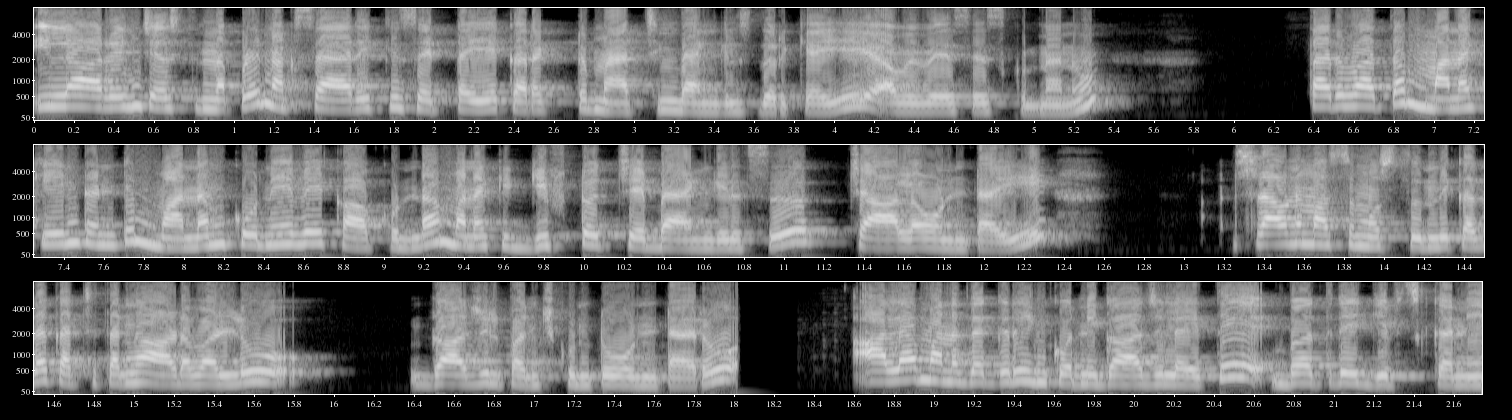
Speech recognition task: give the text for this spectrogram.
ఇలా అరేంజ్ చేస్తున్నప్పుడే నాకు శారీకి సెట్ అయ్యే కరెక్ట్ మ్యాచింగ్ బ్యాంగిల్స్ దొరికాయి. అవి వేసేసుకున్నాను. తర్వాత మనకేంటంటే మనం కొనేవే కాకుండా మనకి గిఫ్ట్ వచ్చే బ్యాంగిల్స్ చాలా ఉంటాయి. శ్రావణ మాసం వస్తుంది కదా ఖచ్చితంగా ఆడవాళ్ళు గాజులు పంచుకుంటూ ఉంటారు. అలా మన దగ్గర ఇంకొన్ని గాజులు అయితే బర్త్డే గిఫ్ట్స్ కానీ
